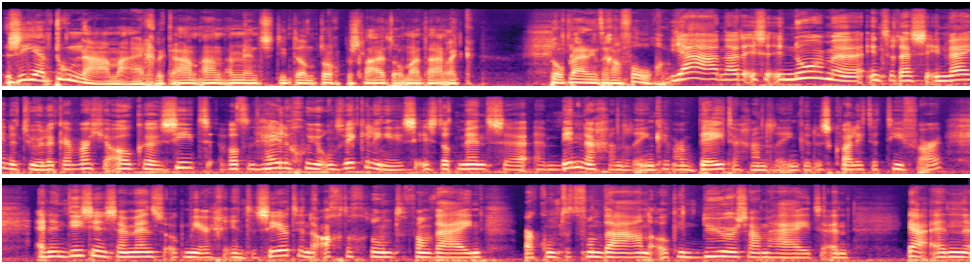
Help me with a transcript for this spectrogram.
Zie je een toename eigenlijk aan, aan, aan mensen die dan toch besluiten om uiteindelijk de opleiding te gaan volgen? Ja, nou, er is enorme interesse in wijn natuurlijk. En wat je ook uh, ziet, wat een hele goede ontwikkeling is, is dat mensen uh, minder gaan drinken, maar beter gaan drinken. Dus kwalitatiever. En in die zin zijn mensen ook meer geïnteresseerd in de achtergrond van wijn. Waar komt het vandaan? Ook in duurzaamheid. En ja, en uh,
